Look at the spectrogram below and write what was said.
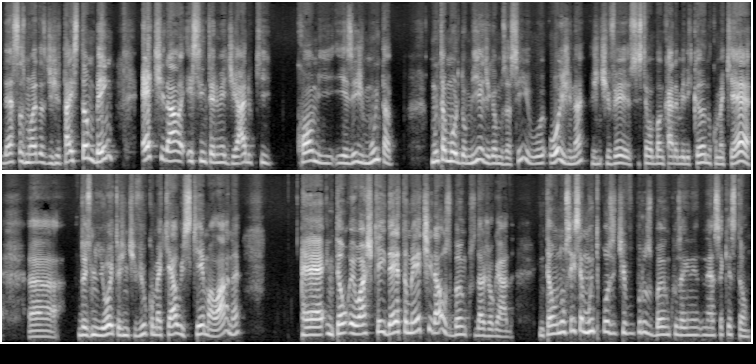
dessas moedas digitais também é tirar esse intermediário que come e exige muita muita mordomia, digamos assim, hoje, né? A gente vê o sistema bancário americano, como é que é. Uh, 2008 a gente viu como é que é o esquema lá, né? É, então eu acho que a ideia também é tirar os bancos da jogada. Então não sei se é muito positivo para os bancos aí nessa questão.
